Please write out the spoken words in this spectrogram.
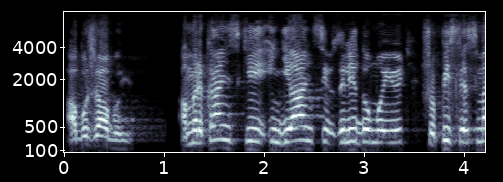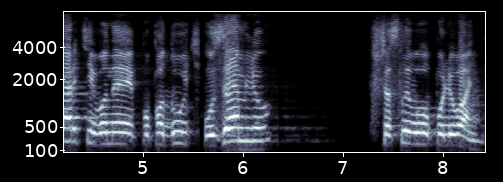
або жабою. Американські індіанці взагалі думають, що після смерті вони попадуть у землю щасливого полювання,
